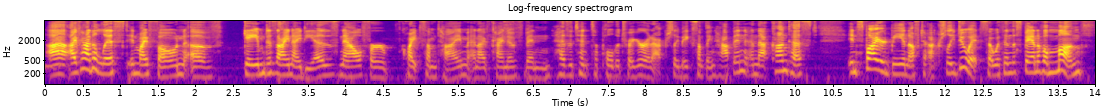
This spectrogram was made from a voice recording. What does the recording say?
I've had a list in my phone of game design ideas now for quite some time, and I've kind of been hesitant to pull the trigger and actually make something happen. And that contest inspired me enough to actually do it. So within the span of a month,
